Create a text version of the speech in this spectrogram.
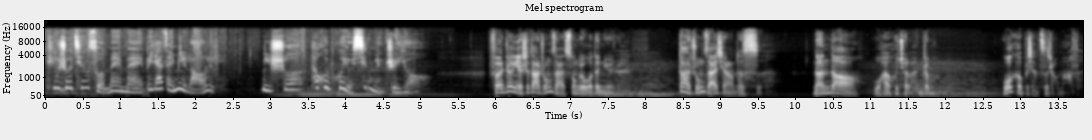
听说青锁妹妹被压在密牢里，你说她会不会有性命之忧？反正也是大冢仔送给我的女人，大冢仔想让她死，难道我还会去拦着吗？我可不想自找麻烦。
